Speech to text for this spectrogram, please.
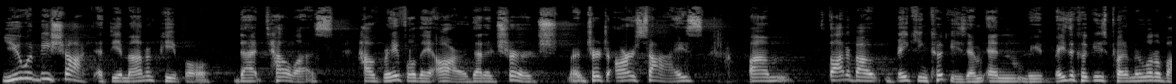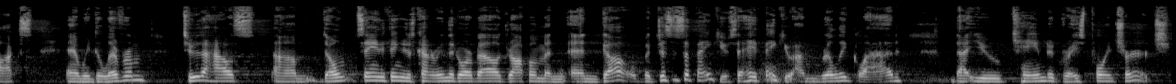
You would be shocked at the amount of people that tell us how grateful they are that a church, a church our size, um, thought about baking cookies. And, and, we bake the cookies, put them in a little box, and we deliver them to the house. Um, don't say anything, just kind of ring the doorbell, drop them, and, and go. But just as a thank you, say, hey, thank you. I'm really glad that you came to Grace Point Church.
